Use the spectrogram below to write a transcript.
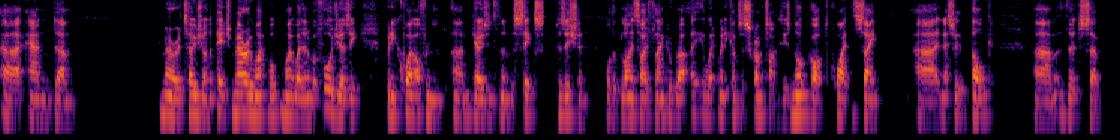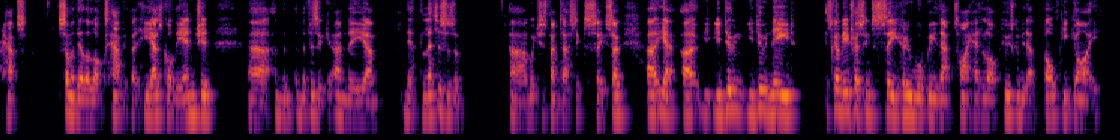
uh, and um, Maro Itoje on the pitch, Maro might, might wear the number four jersey, but he quite often um, goes into the number six position or the blindside flanker when it comes to scrum times. He's not got quite the same uh, necessarily the bulk um, that uh, perhaps some of the other locks have. But he has got the engine uh, and the and the physic and the um, the athleticism, uh, which is fantastic to see. So uh, yeah, uh, you do you do need. It's going to be interesting to see who will be that tight head lock. Who's going to be that bulky guy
